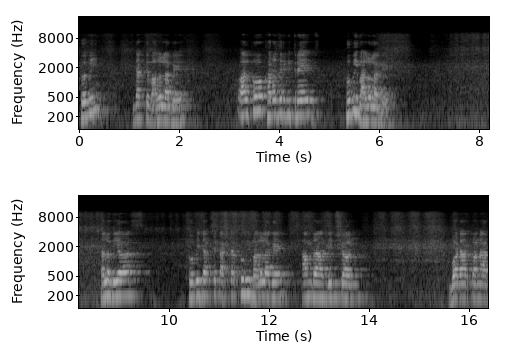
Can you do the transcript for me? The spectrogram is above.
খুবই দেখতে ভালো লাগে। অল্প খরচের ভিতরে খুবই ভালো লাগে। হ্যালো বিয়াস ছবি দেখতে কাজটা খুবই ভালো লাগে। আমরা জিপসন বর্ডার কনার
